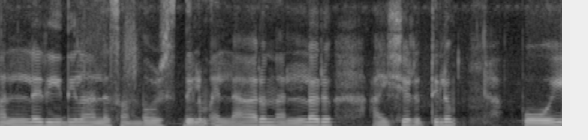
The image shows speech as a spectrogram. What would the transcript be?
നല്ല രീതിയിൽ നല്ല സന്തോഷത്തിലും എല്ലാവരും നല്ലൊരു ഐശ്വര്യത്തിലും പോയി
